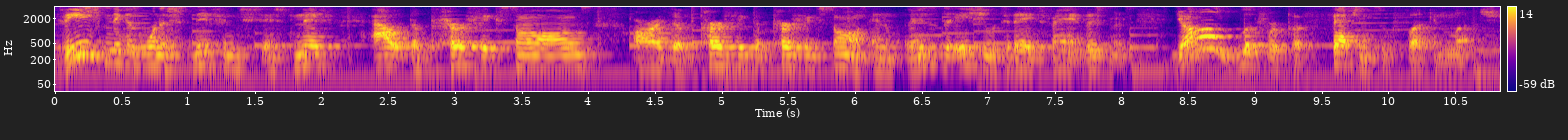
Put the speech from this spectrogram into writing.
These niggas want to sniff and, and, sniff out the perfect songs or the perfect, the perfect songs. And, this is the issue with today's fans, listeners. Y'all look for perfection too fucking much.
